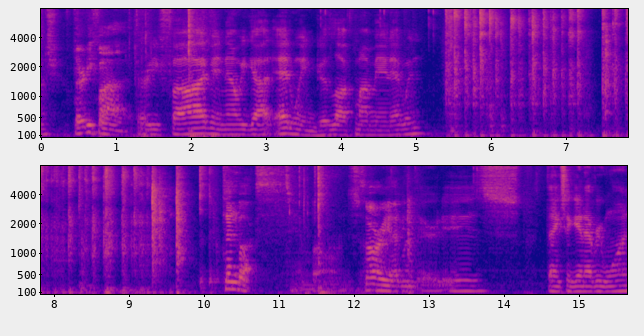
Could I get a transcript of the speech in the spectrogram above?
much? 35. 35. And now we got Edwin. Good luck, my man, Edwin. Ten bucks. 10 bones. Sorry, Edwin. There it is. Thanks again, everyone.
